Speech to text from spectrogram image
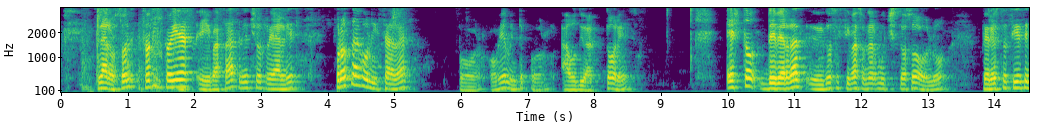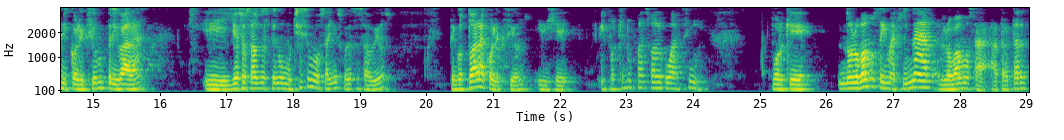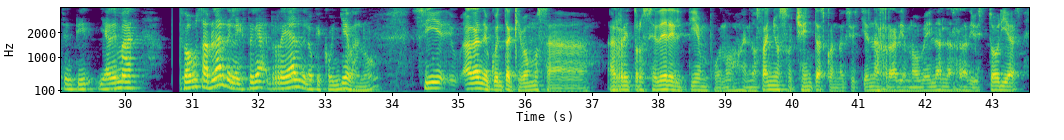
Claro, son, son historias eh, basadas en hechos reales, protagonizadas por, obviamente, por audioactores. Esto, de verdad, eh, no sé si va a sonar muy chistoso o no, pero esto sí es de mi colección privada. Y yo esos audios tengo muchísimos años con esos audios. Tengo toda la colección y dije, ¿y por qué no pasó algo así? Porque no lo vamos a imaginar, lo vamos a, tratar de sentir y además pues vamos a hablar de la historia real de lo que conlleva, ¿no? Sí, hagan de cuenta que vamos a, a retroceder el tiempo, ¿no? En los años 80 cuando existían las radionovelas, las radiohistorias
